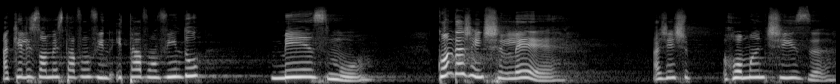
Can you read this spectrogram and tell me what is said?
Aqueles homens estavam vindo e estavam vindo mesmo. Quando a gente lê, a gente romantiza.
